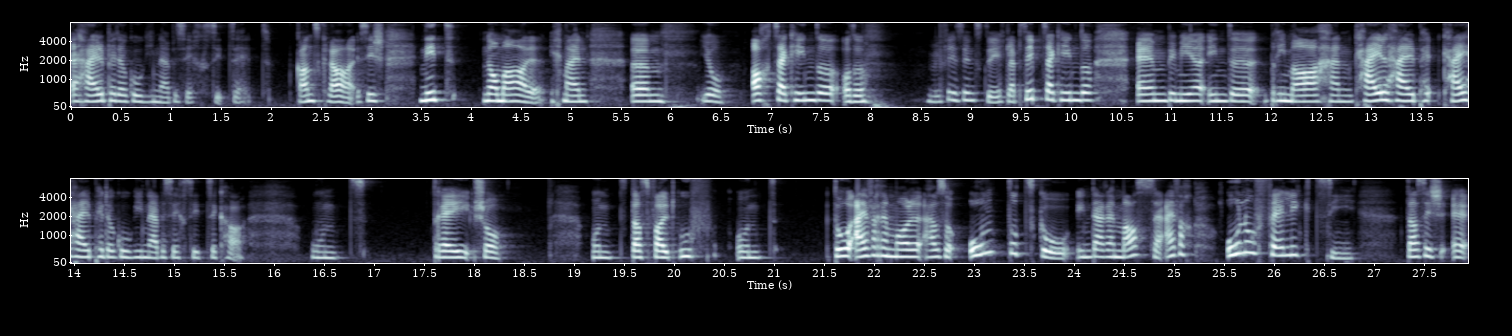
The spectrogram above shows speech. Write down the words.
eine Heilpädagogin neben sich sitzen hat. Ganz klar. Es ist nicht normal. Ich meine, ähm, ja, 18 Kinder oder wie viele sind es? Ich glaube 17 Kinder ähm, bei mir in der Primar haben keine, Heilpä keine Heilpädagogin neben sich sitzen gehabt. Und drei schon. Und das fällt auf. Und da einfach einmal auch so unterzugehen in dieser Masse, einfach unauffällig zu sein, das ist ein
